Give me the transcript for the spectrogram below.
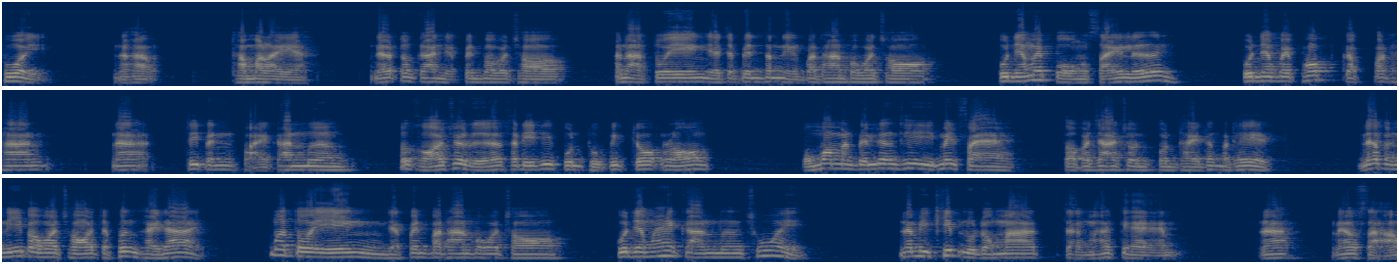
ช่วยนะครับทำอะไรอะ่ะ แล้วต้องการอยากเป็นปปชขนาดตัวเองอยากจะเป็นตำแหน่งประธานปปช คุณยังไม่โปร่งใสเลย คุณยังไปพบกับประธานนะที่เป็นฝ่ายการเมือง เพื่อขอช่วยเหลือคดีที่คุณถูกบิ๊กโจ๊กร้อง ผมว่ามันเป็นเรื่องที่ไม่แฟร์ต่อประชาชนคนไทยทั้งประเทศ และวันนี้ปปชจะพึ่งใครได้ เมื่อตัวเองอยากเป็นประธานปปชคุณยังไม่ให้การเมืองช่วย และมีคลิปหลุดออกมาจากหมาแก่นะแมวสาว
